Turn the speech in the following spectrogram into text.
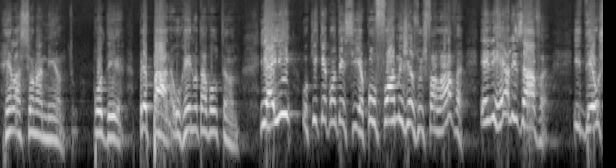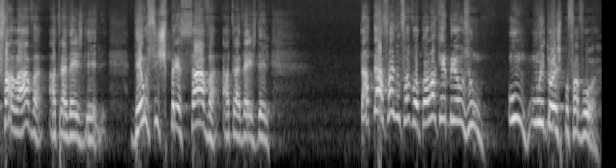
relacionamento, poder. Prepara, o reino está voltando. E aí, o que, que acontecia? Conforme Jesus falava, ele realizava. E Deus falava através dele. Deus se expressava através dele. Tatá, faz um favor, coloque Hebreus 1. 1, 1 e 2, por favor.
